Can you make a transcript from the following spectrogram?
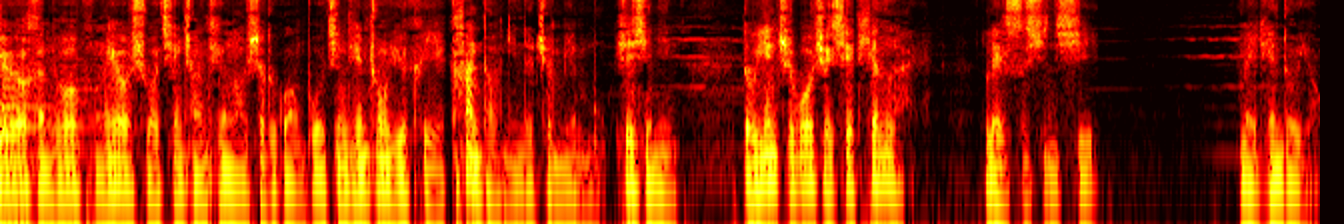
又有很多朋友说经常听老师的广播，今天终于可以看到您的真面目，谢谢您。抖音直播这些天来，类似信息每天都有。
